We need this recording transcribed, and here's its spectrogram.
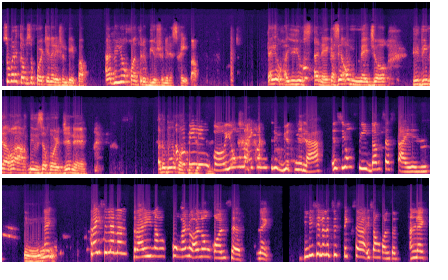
So, when it comes to fourth generation K-pop, ano yung contribution nila sa K-pop? Kayo, kayo yung stan eh. Kasi ako medyo hindi na ako active sa fourth gen eh. Ano ba yung Ako feeling ko, yung na-contribute nila is yung freedom sa style. Oh. Like, try sila ng try ng kung ano-anong concept. Like, hindi sila nagsistick sa isang concept. Unlike,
